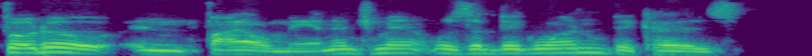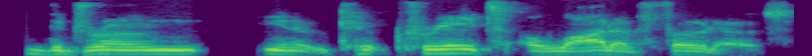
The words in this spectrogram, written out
photo and file management was a big one because the drone you know c- creates a lot of photos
